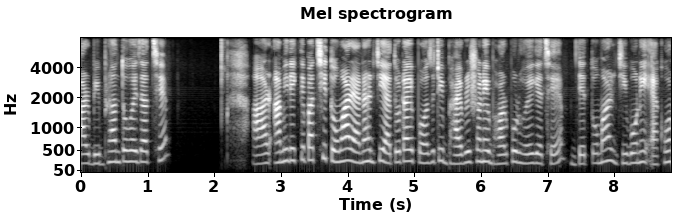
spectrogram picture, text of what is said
আর বিভ্রান্ত হয়ে যাচ্ছে আর আমি দেখতে পাচ্ছি তোমার এনার্জি এতটাই পজিটিভ ভাইব্রেশনে ভরপুর হয়ে গেছে যে তোমার জীবনে এখন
